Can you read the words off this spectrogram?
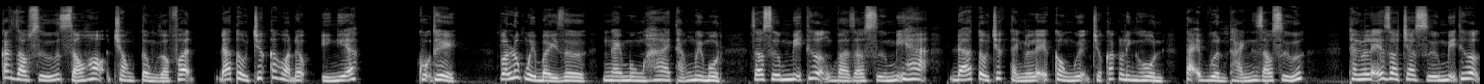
các giáo sứ, giáo họ trong Tổng giáo phận đã tổ chức các hoạt động ý nghĩa. Cụ thể, vào lúc 17 giờ ngày mùng 2 tháng 11, giáo sứ Mỹ Thượng và giáo sứ Mỹ Hạ đã tổ chức thánh lễ cầu nguyện cho các linh hồn tại vườn thánh giáo sứ. Thánh lễ do cha xứ Mỹ Thượng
